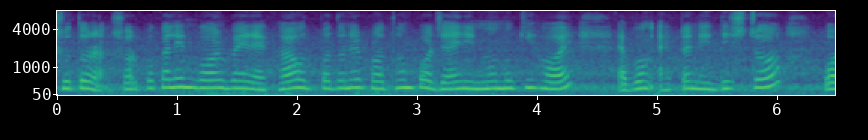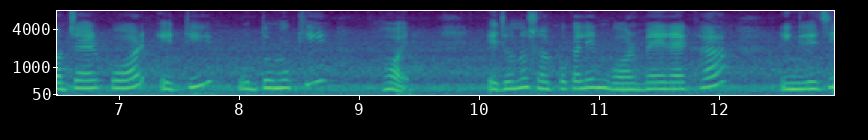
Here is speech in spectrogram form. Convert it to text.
সুতরাং স্বল্পকালীন গড় ব্যয় রেখা উৎপাদনের প্রথম পর্যায়ে নিম্নমুখী হয় এবং একটা নির্দিষ্ট পর্যায়ের পর এটি ঊর্ধ্বমুখী হয়। এজন্য স্বল্পকালীন গড় ব্যয় রেখা ইংরেজি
